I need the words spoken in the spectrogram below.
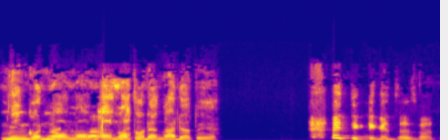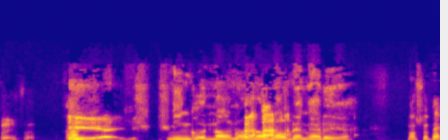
minggu Baik, 0000 baik. tuh udah nggak ada tuh ya. Anjing gak banget. Hah? Iya, iya. Minggu 0000 udah nggak ada ya. maksudnya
